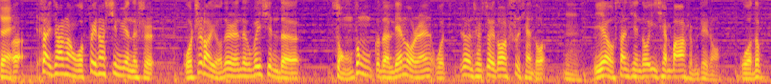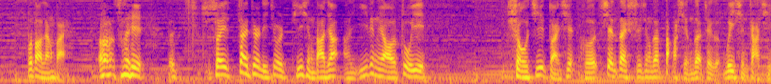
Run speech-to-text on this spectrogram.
对，呃，再加上我非常幸运的是，我知道有的人那个微信的总动的联络人，我认识最多四千多，嗯，也有三千多、一千八什么这种，我都不到两百，呃，所以，呃，所以在这里就是提醒大家啊，一定要注意手机短信和现在实行的大型的这个微信诈欺。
